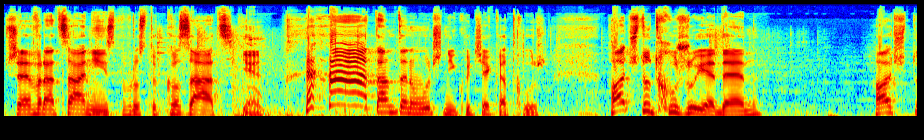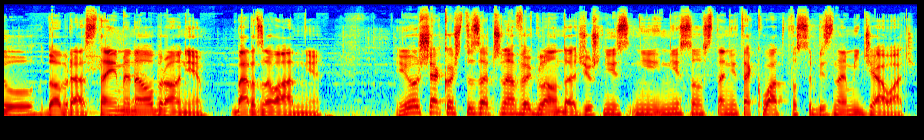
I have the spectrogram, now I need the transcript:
Przewracanie jest po prostu kozackie. Haha, tamten łucznik ucieka, tchórz. Chodź tu, tchórzu jeden. Chodź tu. Dobra, stajemy na obronie. Bardzo ładnie. Już jakoś to zaczyna wyglądać, już nie, nie, nie są w stanie tak łatwo sobie z nami działać.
